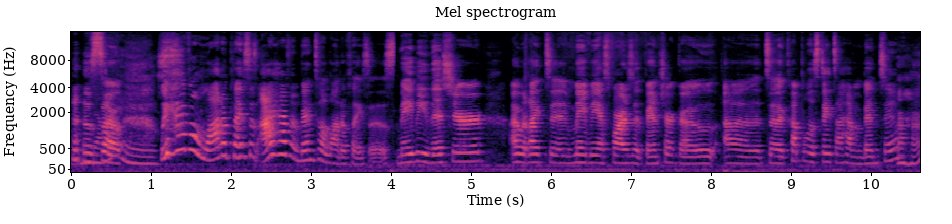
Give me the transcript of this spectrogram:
Nice. so we have a lot of places. I haven't been to a lot of places. Maybe this year I would like to maybe as far as adventure go uh, to a couple of states I haven't been to. Uh-huh.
